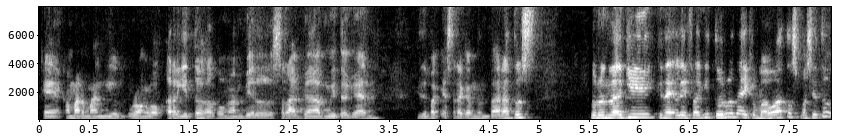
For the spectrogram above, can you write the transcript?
kayak kamar mandi ruang loker gitu. Aku ngambil seragam gitu kan. Jadi pakai seragam tentara terus turun lagi naik lift lagi turun naik ke bawah terus pas itu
